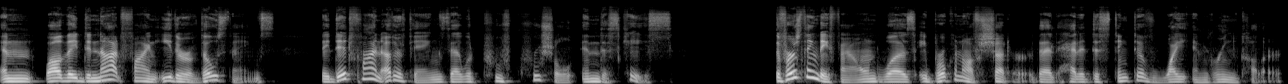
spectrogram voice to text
And while they did not find either of those things, they did find other things that would prove crucial in this case. The first thing they found was a broken off shutter that had a distinctive white and green color.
